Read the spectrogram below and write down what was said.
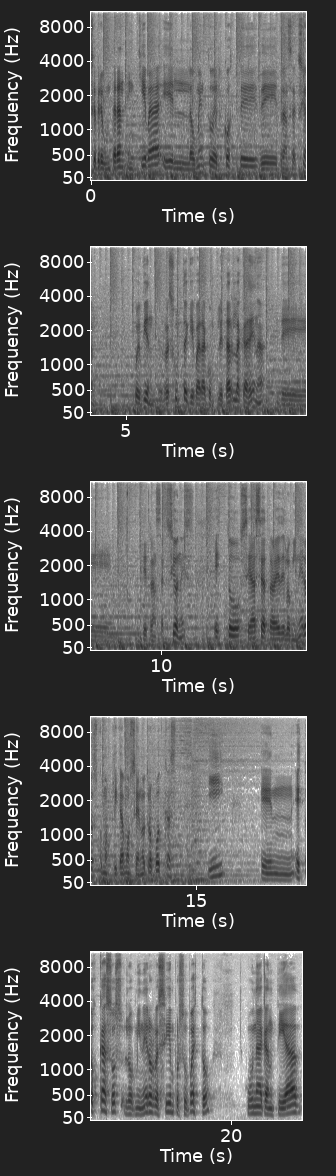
se preguntarán en qué va el aumento del coste de transacción. Pues bien, resulta que para completar la cadena de, de transacciones, esto se hace a través de los mineros, como explicamos en otro podcast, y en estos casos los mineros reciben, por supuesto, una cantidad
